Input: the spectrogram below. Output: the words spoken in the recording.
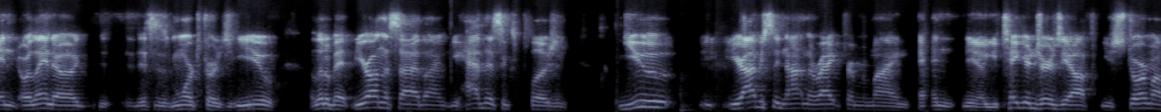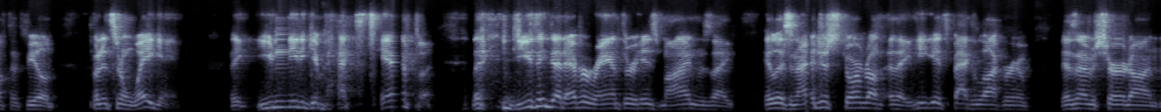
in Orlando, this is more towards you a little bit. You're on the sideline. You have this explosion. You you're obviously not in the right frame of mind, and you know you take your jersey off. You storm off the field, but it's an away game. Like you need to get back to Tampa. Do you think that ever ran through his mind? Was like, hey, listen, I just stormed off. Like he gets back to the locker room, doesn't have a shirt on.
